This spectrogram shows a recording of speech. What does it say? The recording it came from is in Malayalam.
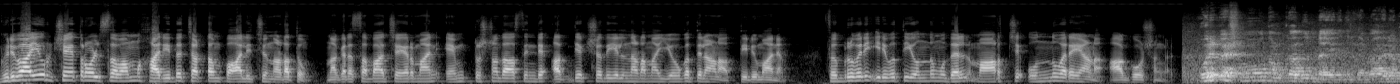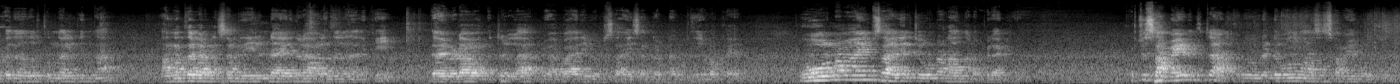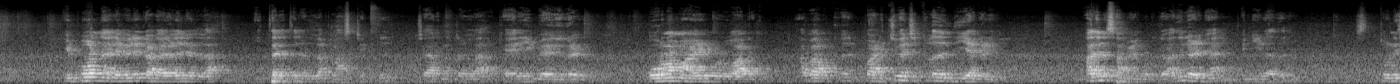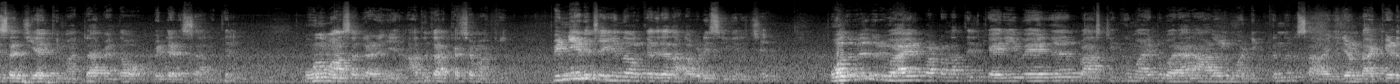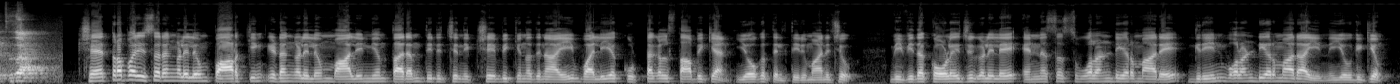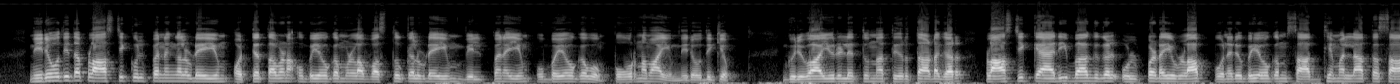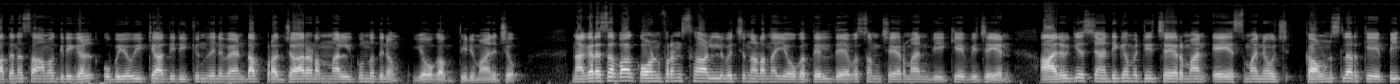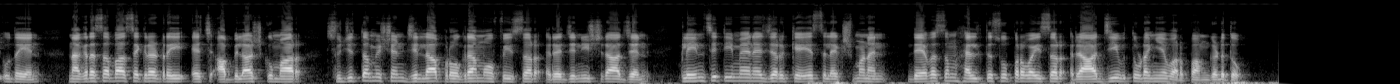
ഗുരുവായൂർ ക്ഷേത്രോത്സവം ഹരിതചട്ടം പാലിച്ചു നടത്തും. നഗരസഭാ ചെയർമാൻ എം കൃഷ്ണദാസിന്റെ അധ്യക്ഷതയിൽ നടന്ന യോഗത്തിലാണ് തീരുമാനം. ഫെബ്രുവരി ഇരുപത്തിയൊന്ന് മുതൽ മാർച്ച് ഒന്ന് വരെയാണ് ആഘോഷങ്ങൾ. ഒരു വിഷമവും അത് ഉണ്ടായിരുന്നില്ല. അപ്പോൾ അതിനൊക്കെ നേതൃത്വം നൽകുന്ന അന്നത്തെ ഭരണസമിതിയിൽ ഉണ്ടായിരുന്ന ആളുകൾ നൽകി. ഇവിടെ വന്നിട്ടുള്ള വ്യാപാരി വ്യവസായി സംഘടന പ്രതികളൊക്കെ പൂർണമായും സഹകരിച്ചുകൊണ്ടാണ് അത് നടപ്പിലാക്കിയത്. കുറച്ച് സമയം എടുത്തിട്ടാണ് ഒരു രണ്ട് മൂന്ന് മാസം സമയം കൊടുത്തു. ഇപ്പോൾ നിലവിൽ കടകളിലുള്ള ഇത്തരത്തിലുള്ള പ്ലാസ്റ്റിക് ചേർന്നിട്ടുള്ള ക്യാരി ബാഗുകൾ പൂർണമായും ഒഴിവാക്കണം. അപ്പോൾ അവർക്ക് പഠിച്ചു വെച്ചിട്ടുള്ളത് എന്ത് ചെയ്യാൻ കഴിയും? അതിന് സമയം കൊടുക്കുക. അത് കഴിഞ്ഞാൽ പിന്നീട് അത് തുണിസഞ്ചിയാക്കി മാറ്റാം എന്ന ഉറപ്പിന്റെ അടിസ്ഥാനത്തിൽ മൂന്ന് മാസം കഴിഞ്ഞ് അത് കർക്കശമാക്കി പിന്നീട് ചെയ്യുന്നവർക്കെതിരെ നടപടി സ്വീകരിച്ച് പൊതുവിൽ ഗുരുവായൂർ പട്ടണത്തിൽ ക്യാരി ബാഗ് പ്ലാസ്റ്റിക്കുമായിട്ട് വരാൻ ആളുകൾ മടിക്കുന്ന ഒരു സാഹചര്യം ഉണ്ടാക്കിയെടുത്തതാണ്. ക്ഷേത്ര പരിസരങ്ങളിലും പാർക്കിംഗ് ഇടങ്ങളിലും മാലിന്യം തരം തിരിച്ച് നിക്ഷേപിക്കുന്നതിനായി വലിയ കുട്ടകൾ സ്ഥാപിക്കാൻ യോഗത്തിൽ തീരുമാനിച്ചു. വിവിധ കോളേജുകളിലെ എൻ എസ് എസ് വോളണ്ടിയർമാരെ ഗ്രീൻ വോളണ്ടിയർമാരായി നിയോഗിക്കും. നിരോധിത പ്ലാസ്റ്റിക് ഉൽപ്പന്നങ്ങളുടെയും ഒറ്റത്തവണ ഉപയോഗമുള്ള വസ്തുക്കളുടെയും വിൽപ്പനയും ഉപയോഗവും പൂർണമായും നിരോധിക്കും. ഗുരുവായൂരിലെത്തുന്ന തീർത്ഥാടകർ പ്ലാസ്റ്റിക് ക്യാരി ബാഗുകൾ ഉൾപ്പെടെയുള്ള പുനരുപയോഗം സാധ്യമല്ലാത്ത സാധന സാമഗ്രികൾ ഉപയോഗിക്കാതിരിക്കുന്നതിന് വേണ്ട പ്രചാരണം നൽകുന്നതിനും യോഗം തീരുമാനിച്ചു. നഗരസഭാ കോൺഫറൻസ് ഹാളിൽ വെച്ച് നടന്ന യോഗത്തിൽ Devaswom chairman V K Vijayan ആരോഗ്യ standing committee chairman A S Manoj councillor K P Udayan നഗരസഭാ സെക്രട്ടറി എച്ച് അഭിലാഷ് കുമാർ ശുചിത്വ മിഷൻ ജില്ലാ programme officer Rajaneesh Rajan clean city manager K S Lakshmanan Devaswom health supervisor Rajeev തുടങ്ങിയവർ പങ്കെടുത്തു.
